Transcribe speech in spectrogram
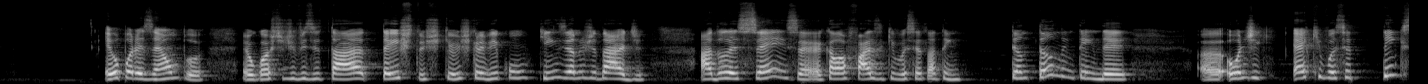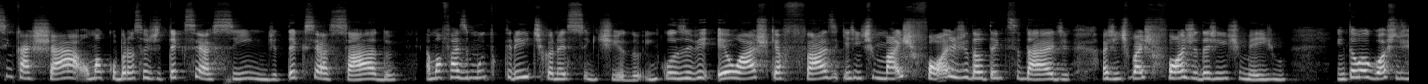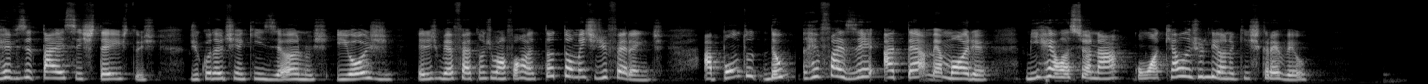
Eu, por exemplo, eu gosto de visitar textos que eu escrevi com 15 anos de idade. A adolescência é aquela fase que você está tentando entender uh, onde é que você tem que se encaixar uma cobrança de ter que ser assim, de ter que ser assado. É uma fase muito crítica nesse sentido. Inclusive, eu acho que é a fase que a gente mais foge da autenticidade, a gente mais foge da gente mesmo. Então eu gosto de revisitar esses textos de quando eu tinha 15 anos e hoje eles me afetam de uma forma totalmente diferente a ponto de eu refazer até a memória, me relacionar com aquela Juliana que escreveu.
